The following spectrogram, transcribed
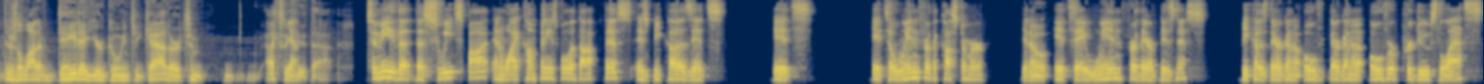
there's a lot of data you're going to gather to execute yeah. that. To me, the the sweet spot and why companies will adopt this is because it's it's it's a win for the customer you know it's a win for their business because they're going to over they're going to overproduce less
